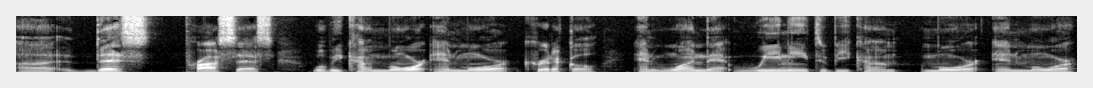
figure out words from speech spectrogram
uh, this process will become more and more critical and one that we need to become more and more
